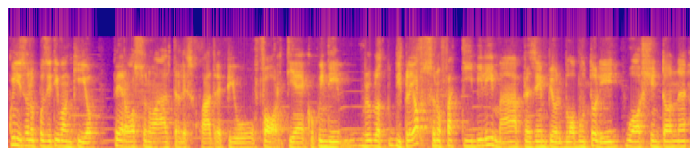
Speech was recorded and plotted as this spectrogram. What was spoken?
Quindi sono positivo anch'io, però sono altre le squadre più forti, ecco, quindi lo- i playoff sono fattibili, ma per esempio lo butto lì, Washington,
